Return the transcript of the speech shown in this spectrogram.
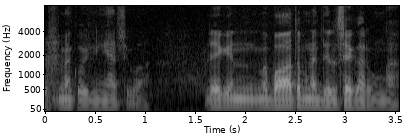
उसमें कोई नहीं है ऐसी बात। लेकिन मैं बात अपने दिल से करूँगा।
